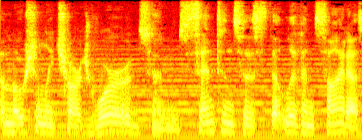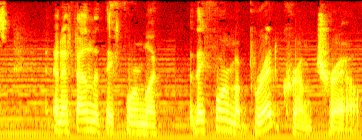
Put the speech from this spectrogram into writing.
emotionally charged words and sentences that live inside us. And I found that they form like they form a breadcrumb trail.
